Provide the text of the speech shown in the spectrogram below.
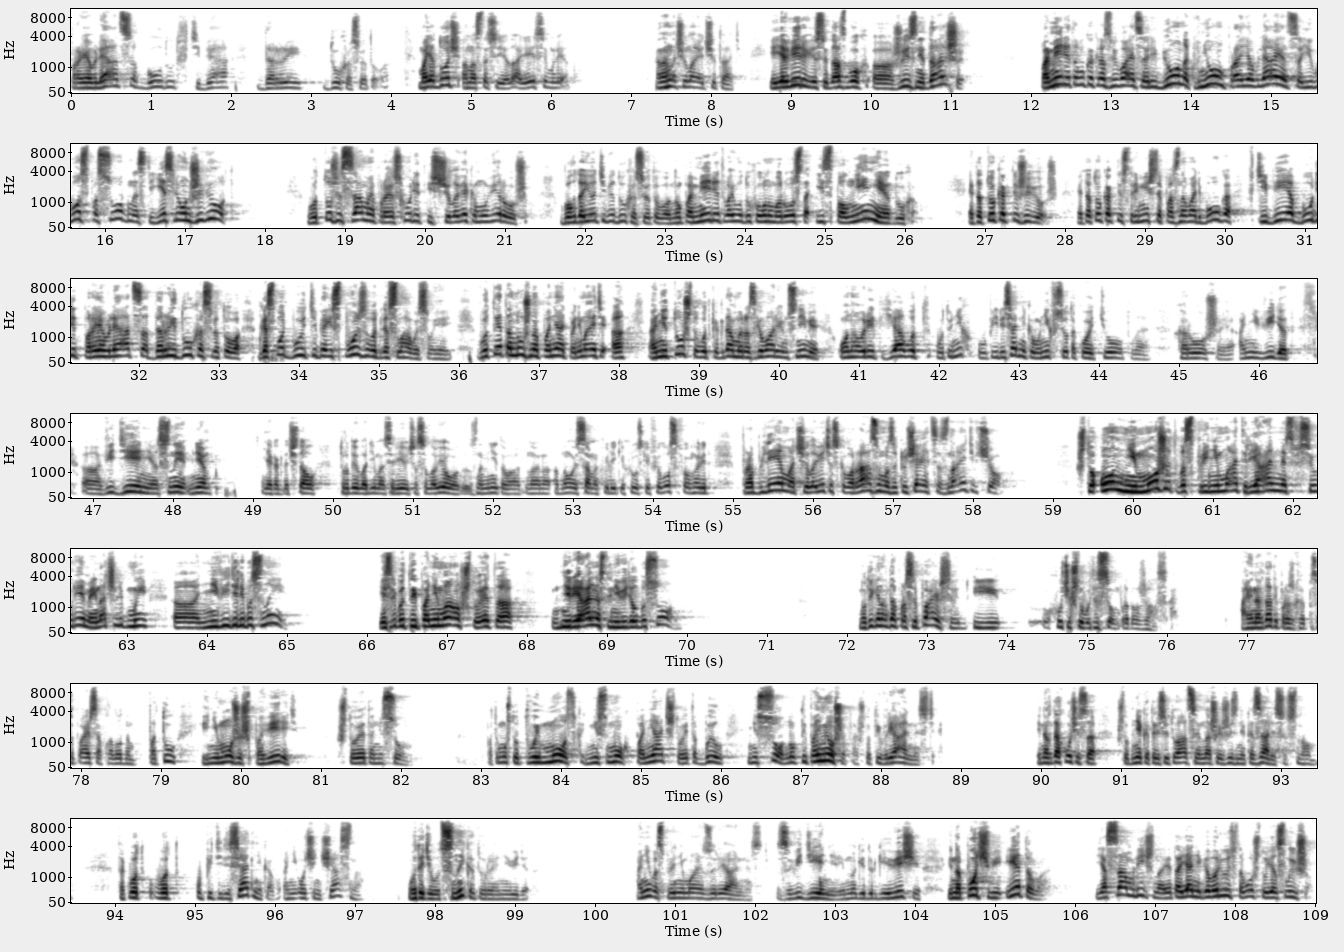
проявляться будут в тебя дары Духа Святого. Моя дочь Анастасия, да, ей 7 лет. Она начинает читать. И я верю, если даст Бог э, жизни дальше, по мере того, как развивается ребенок, в нем проявляются его способности, если он живет. Вот то же самое происходит и с человеком уверовавшим. Бог дает тебе Духа Святого, но по мере твоего духовного роста исполнение Духом, это то, как ты живешь, это то, как ты стремишься познавать Бога, в тебе будет проявляться дары Духа Святого. Господь будет тебя использовать для славы своей. Вот это нужно понять, понимаете, а, а не то, что вот когда мы разговариваем с ними, он говорит, я вот, вот у них, у пятидесятников, у них все такое теплое, хорошее, они видят э, видения, сны. Мне я когда читал труды Владимира Сергеевича Соловьева, знаменитого, наверное, одного из самых великих русских философов, он говорит, проблема человеческого разума заключается, знаете в чем? Что он не может воспринимать реальность все время, иначе ли бы мы э, не видели бы сны. Если бы ты понимал, что это нереальность, ты не видел бы сон. Но ты иногда просыпаешься и хочешь, чтобы этот сон продолжался. А иногда ты просыпаешься в холодном поту и не можешь поверить, что это не сон. Потому что твой мозг не смог понять, что это был не сон. Ну, ты поймешь это, что ты в реальности. Иногда хочется, чтобы некоторые ситуации в нашей жизни оказались сном. Так вот, вот у пятидесятников, они очень часто, вот эти вот сны, которые они видят, они воспринимают за реальность, за видение и многие другие вещи. И на почве этого – я сам лично, это я не говорю из того, что я слышал.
